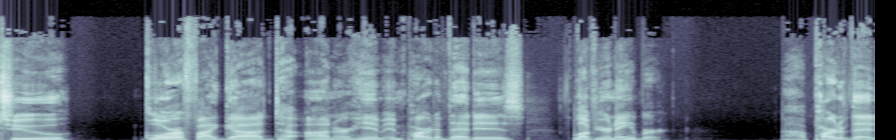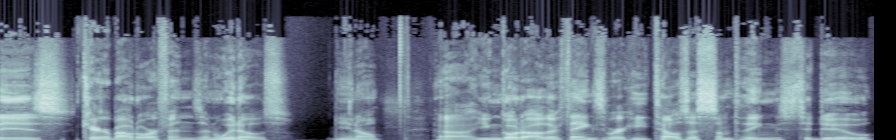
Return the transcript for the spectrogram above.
to glorify God, to honor him. And part of that is love your neighbor. Uh, part of that is care about orphans and widows. You know, uh, you can go to other things where he tells us some things to do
